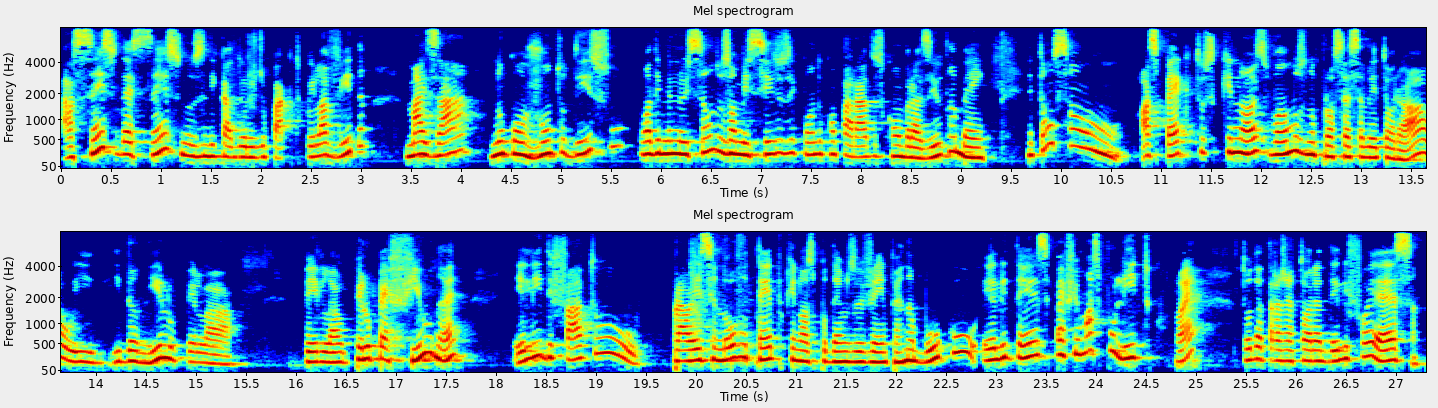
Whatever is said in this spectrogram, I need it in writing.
ascenso e descenso nos indicadores do Pacto pela Vida, mas há, no conjunto disso, uma diminuição dos homicídios e quando comparados com o Brasil também. Então, são aspectos que nós vamos no processo eleitoral e, e Danilo, pela, pela, pelo perfil, né? Ele, de fato, para esse novo tempo que nós podemos viver em Pernambuco, ele tem esse perfil mais político, não é? toda a trajetória dele foi essa.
